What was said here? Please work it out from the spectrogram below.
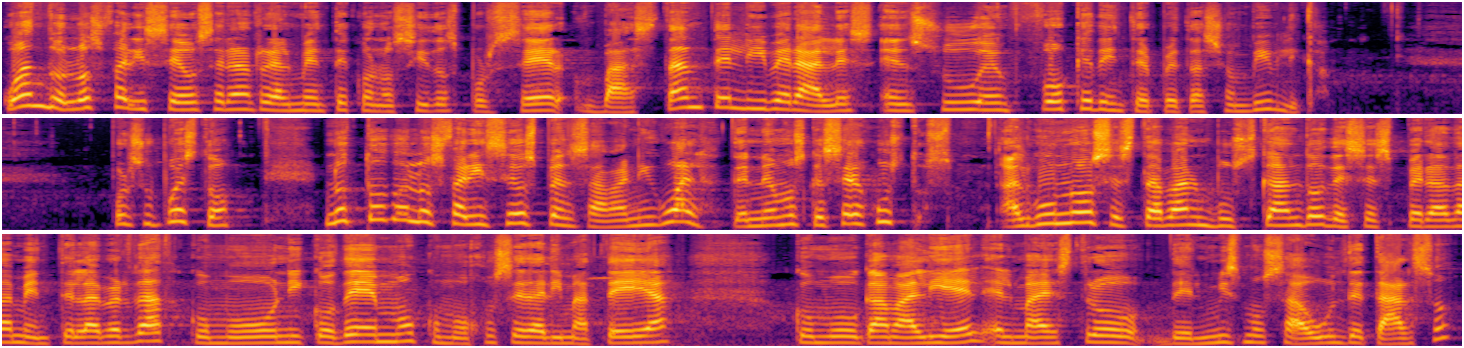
cuando los fariseos eran realmente conocidos por ser bastante liberales en su enfoque de interpretación bíblica. Por supuesto, no todos los fariseos pensaban igual, tenemos que ser justos. Algunos estaban buscando desesperadamente la verdad, como Nicodemo, como José de Arimatea, como Gamaliel, el maestro del mismo Saúl de Tarso,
